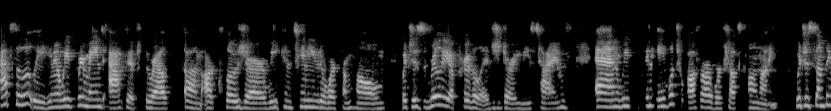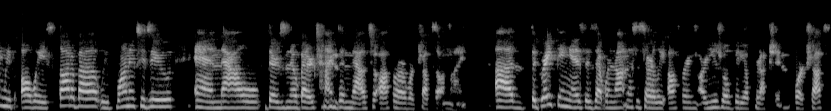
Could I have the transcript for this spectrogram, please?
Absolutely. You know, we've remained active throughout um, our closure. We continue to work from home, which is really a privilege during these times. And we've been able to offer our workshops online, which is something we've always thought about, we've wanted to do, and now there's no better time than now to offer our workshops online. Uh, the great thing is, is that we're not necessarily offering our usual video production workshops.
